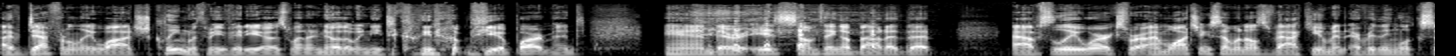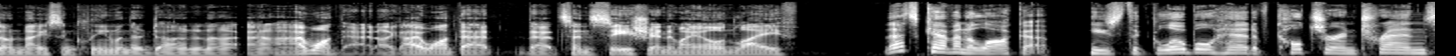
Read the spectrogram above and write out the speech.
I've definitely watched clean with me videos when I know that we need to clean up the apartment. And there is something about it that absolutely works where I'm watching someone else vacuum and everything looks so nice and clean when they're done. And I, I want that. Like, I want that, that sensation in my own life. That's Kevin Allocca. He's the global head of culture and trends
